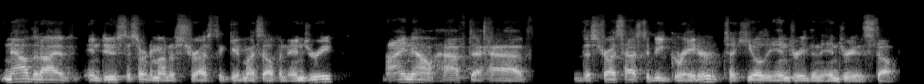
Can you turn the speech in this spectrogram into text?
now that I've induced a certain amount of stress to give myself an injury, I now have to have the stress has to be greater to heal the injury than the injury itself.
